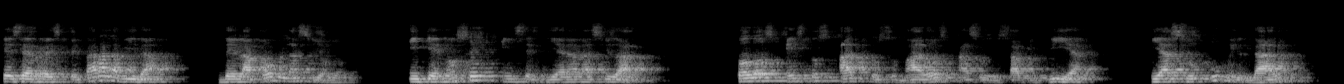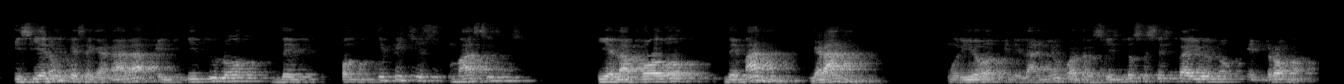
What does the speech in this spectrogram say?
que se respetara la vida de la población y que no se incendiara la ciudad. Todos estos actos sumados a su sabiduría y a su humildad hicieron que se ganara el título de Pontificis Maximus y el apodo de Man, Grande. Murió en el año 461 en Roma.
